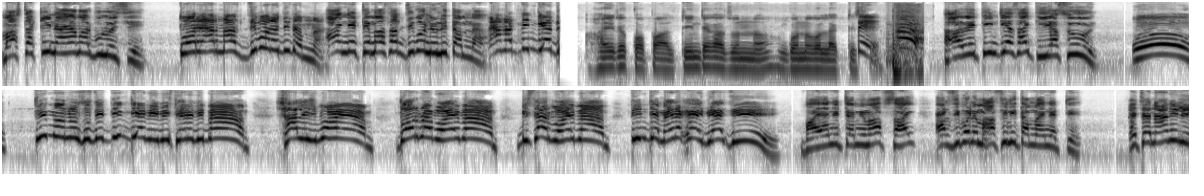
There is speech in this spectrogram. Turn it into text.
মাছটা কি নাই আমার ভুল হইছে? তোরে আর মাছ জীবনে দিতাম না। আইনে টে মাছ আর জীবনে নিতাম না। আমার তিনটা হাইরে কপাল তিন টাকার জন্য গন্ডগোল লাগতেছে। তাও এই তিন টিয়া চাই টিয়া শুন ও তুই মনে হচ্ছে যে তিনটি আমি বিচারে দিবাম। সালিশ বয়াম দরবা বয়াবাম বিচার বয়াবাম তিনটে মেরে খাই বিয়াজি ভাই আইনে আমি মাছ চাই আর জীবনে মাছই নিতাম না আইনের আচ্ছা না নিলি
